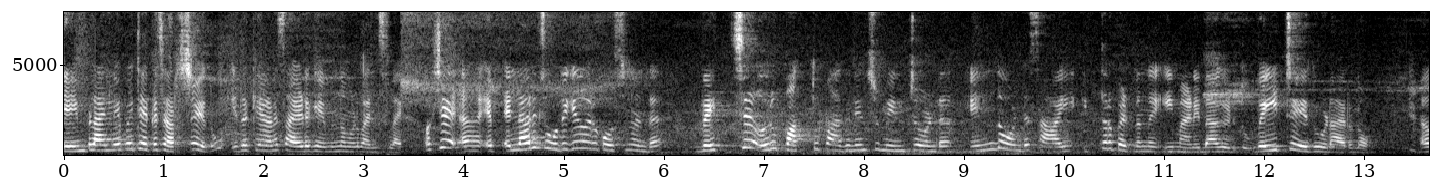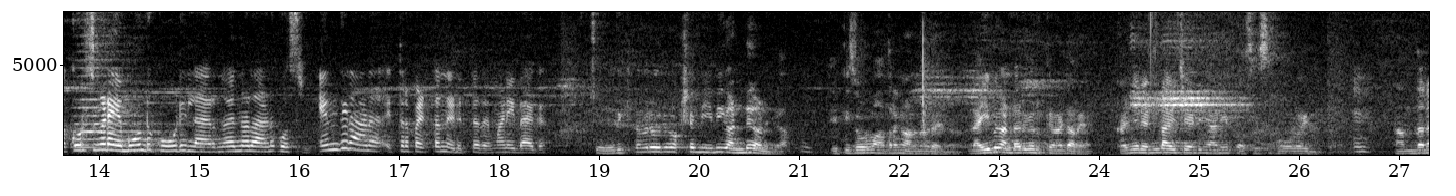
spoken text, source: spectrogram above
ഗെയിം പ്ലാനിനെ പറ്റിയൊക്കെ ചർച്ച ചെയ്തു. ഇതൊക്കെയാണ് സൈഡ് ഗെയിം എന്ന് നമ്മൾ മനസ്സിലായി പക്ഷേ എല്ലാവരും ചോദിക്കുന്ന ഒരു ക്വസ്റ്റ്യൻ ഉണ്ട്. വെച്ച് ഒരു പത്ത് പതിനഞ്ച് മിനിറ്റ് കൊണ്ട് എന്തുകൊണ്ട് സായി ഇത്ര പെട്ടെന്ന് ഈ മണി ബാഗ് എടുത്തു? വെയിറ്റ് ചെയ്തുകൂടായിരുന്നോ? കുറച്ചും കൂടെ എമൗണ്ട് കൂടില്ലായിരുന്നു എന്നുള്ളതാണ് ക്വസ്റ്റ്യൻ എന്തിനാണ് ഇത്ര പെട്ടെന്ന് എടുത്തത് മണി ബാഗ് ചോദിക്കുന്നവർ ഒരു പക്ഷേ ബി ബി കണ്ടു കാണില്ല. എപ്പിസോഡ് മാത്രം കാണുന്നവരായിരുന്നു ലൈവ് കണ്ടവർക്ക് കൃത്യമായിട്ട് അറിയാം. കഴിഞ്ഞ രണ്ടാഴ്ചയായിട്ട് ഞാൻ ഈ പ്രോസസ്സ് ഫോളോ ചെയ്യുന്നുണ്ട്. നന്ദന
